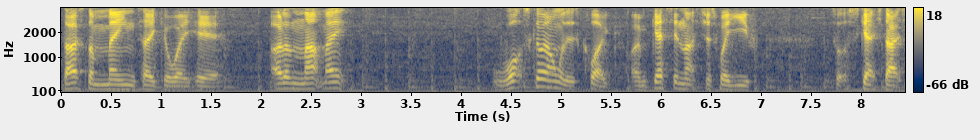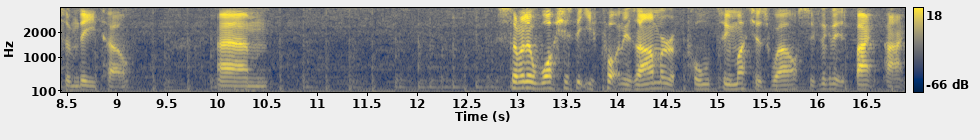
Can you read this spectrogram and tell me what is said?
that's the main takeaway here. Other than that, mate, what's going on with his cloak? I'm guessing that's just where you've sort of sketched out some detail. Um, some of the washes that you've put on his armor have pulled too much as well. So if you look at his backpack,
